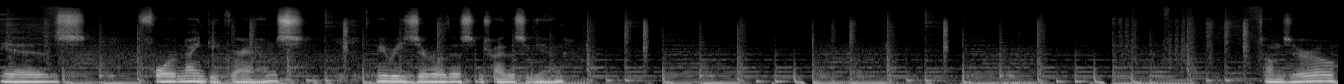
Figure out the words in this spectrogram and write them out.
is 490 grams. Let me re-zero this and try this again. On zero.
